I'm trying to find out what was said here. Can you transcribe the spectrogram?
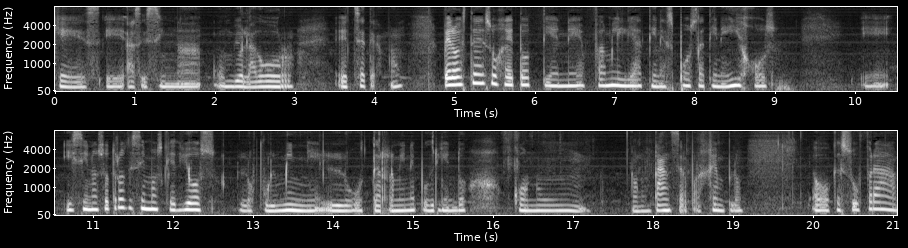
que es eh, asesina, un violador, etcétera, Pero este sujeto tiene familia, tiene esposa, tiene hijos. Eh, y si nosotros decimos que Dios lo fulmine, lo termine pudriendo con un, con un cáncer, por ejemplo, o que sufra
